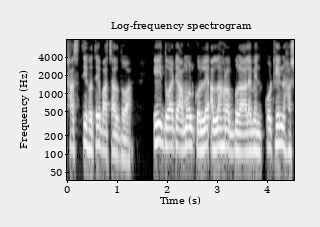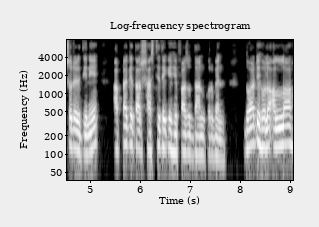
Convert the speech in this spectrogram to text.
শাস্তি হতে বাঁচার দোয়া। এই দোয়াটি আমল করলে আল্লাহ রাব্বুল আলমিন কঠিন হাসরের দিনে আপনাকে তার শাস্তি থেকে হেফাজত দান করবেন। দোয়াটি হলো আল্লাহ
